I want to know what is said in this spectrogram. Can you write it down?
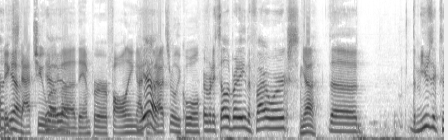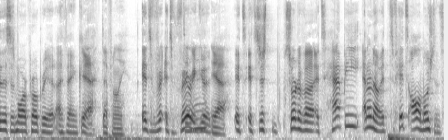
the big yeah. statue Yeah, of yeah. Uh, the Emperor falling. I Yeah. think that's really cool. everybody celebrating the fireworks. Yeah, The the music to this is more appropriate. I think yeah, definitely. it's ve- it's very good. Yeah, It's it's just sort of a it's happy. I don't know. It hits all emotions,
